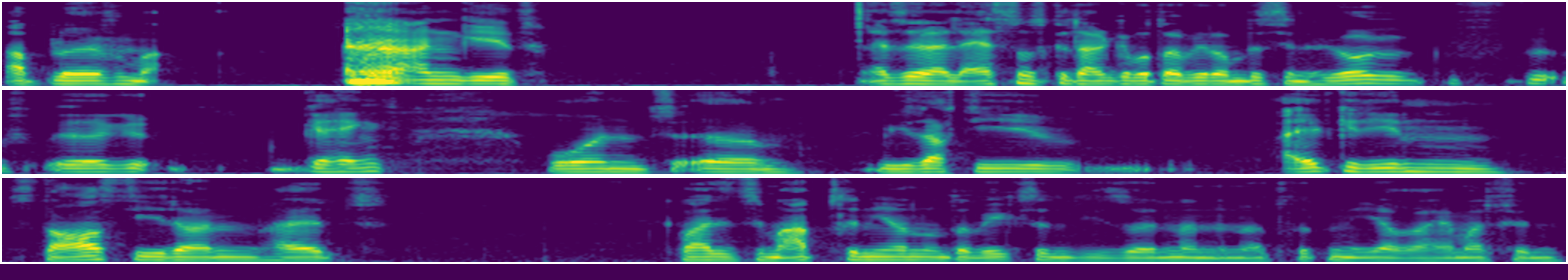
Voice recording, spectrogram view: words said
Abläufen angeht. Also der Leistungsgedanke wird da wieder ein bisschen höher ge äh, ge gehängt. Und ähm, wie gesagt, die altgedienten Stars, die dann halt quasi zum Abtrainieren unterwegs sind, die sollen dann in der dritten ihre Heimat finden.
